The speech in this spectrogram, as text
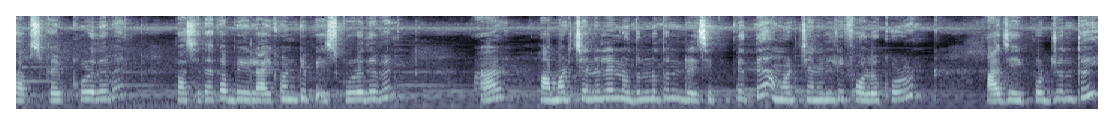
সাবস্ক্রাইব করে দেবেন। পাশে থাকা বেল আইকনটি প্রেস করে দেবেন। আর আমার চ্যানেলে নতুন নতুন রেসিপি পেতে আমার চ্যানেলটি ফলো করুন। আজ এই পর্যন্তই।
